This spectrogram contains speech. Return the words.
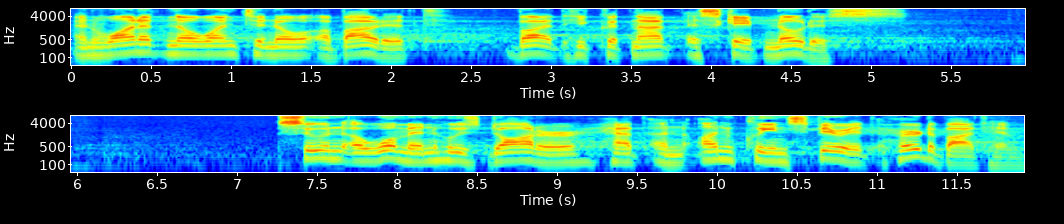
and wanted no one to know about it, but he could not escape notice. Soon a woman whose daughter had an unclean spirit heard about him.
